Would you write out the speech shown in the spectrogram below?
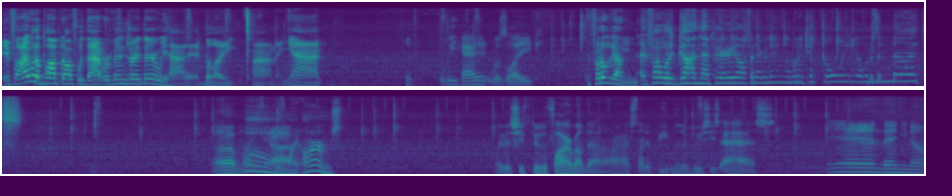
If I would have popped off with that revenge right there, we had it. But, like, oh my god. The we had it was like. If I would have got, if I would have gotten that parry off and everything, I would have kept going. I would have been nuts. Oh my oh, god. my arms. Like she threw the firebomb down. Alright, I started beating Nobushi's ass. And then, you know,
